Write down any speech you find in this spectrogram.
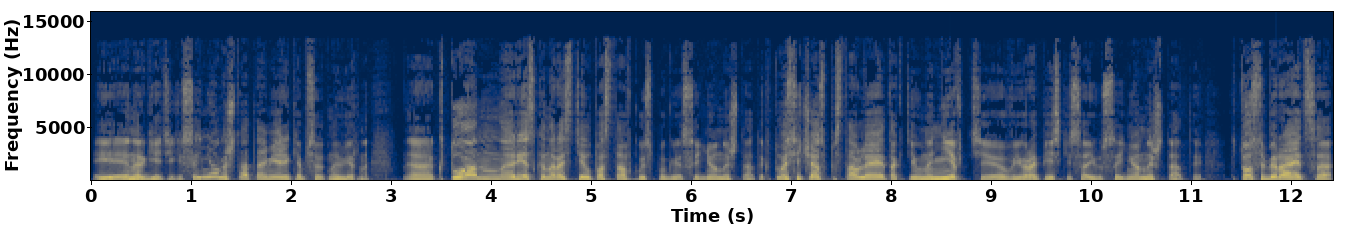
энергетики. Соединенные Штаты Америки, абсолютно верно. Э, кто резко нарастил поставку СПГ? Соединенные Штаты. Кто сейчас поставляет активно нефть э, в Европейский Союз? Соединенные Штаты. Кто собирается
